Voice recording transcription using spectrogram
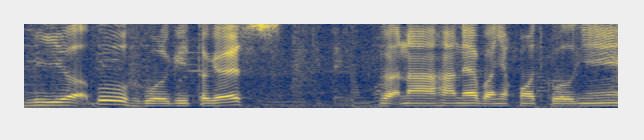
Mia, buh, gol kita guys nggak nahan ya banyak banget goalnya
